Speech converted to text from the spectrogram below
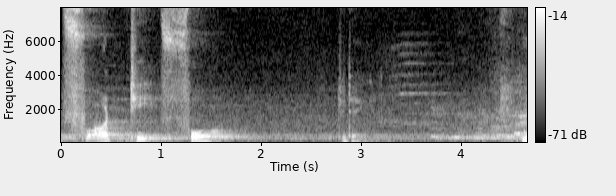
44. Did I?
